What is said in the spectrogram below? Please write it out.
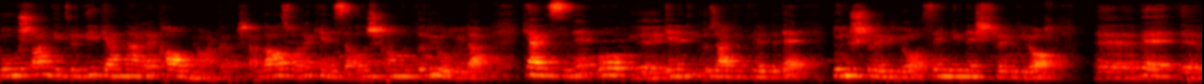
doğuştan getirdiği genlerle kalmıyor arkadaşlar. Daha sonra kendisi alışkanlıkları yoluyla kendisini o e, genetik özelliklerini de dönüştürebiliyor, zenginleştirebiliyor e, ve e,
